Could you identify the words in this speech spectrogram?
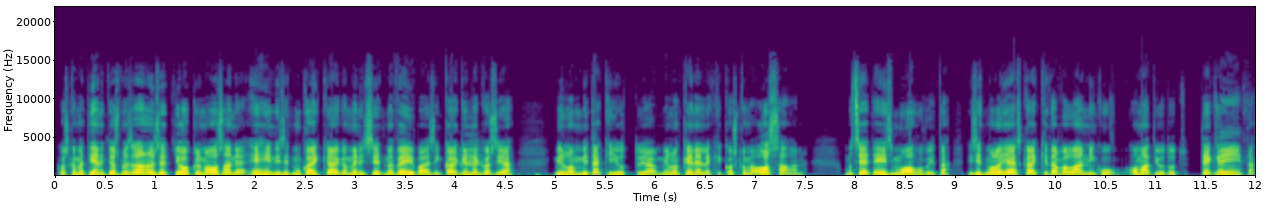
Koska mä tiedän, että jos mä sanoisin, että joo, kyllä mä osaan ja ehin, niin sitten mun kaikki aika menisi siihen, että mä veivaisin kaiken näköisiä mm. milloin mitäkin juttuja, milloin kenellekin, koska mä osaan. Mutta se, että ei se mua huvita, niin sitten mulla jäisi kaikki tavallaan niin kuin omat jutut tekemättä.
